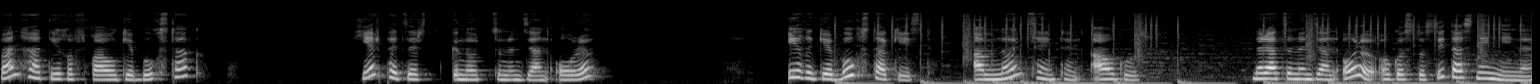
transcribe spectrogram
Wann hat Ihre Frau Geburtstag? Երբ է ձեր կնոջ ծննդյան օրը? Ihre Geburtstag ist am 19. August։ Նրա ծննդյան օրը օգոստոսի 19-ին է։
